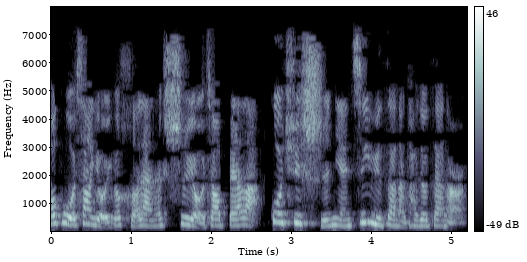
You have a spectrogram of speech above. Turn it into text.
包括我像有一个荷兰的室友叫 Bella，过去十年鲸鱼在哪他就在哪儿，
